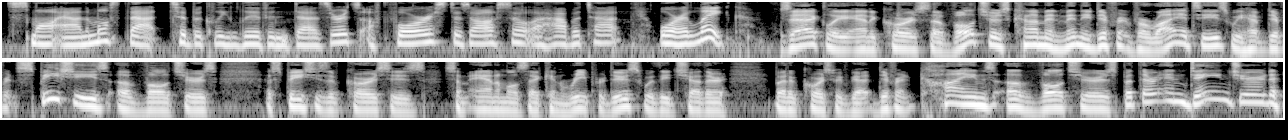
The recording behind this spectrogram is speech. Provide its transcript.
small animals that typically live in deserts. A forest is also a habitat or a lake. Exactly. And of course, uh, vultures come in many different varieties. We have different species of vultures. A species, of course, is some animals that can reproduce with each other. But of course, we've got different kinds of vultures, but they're endangered.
